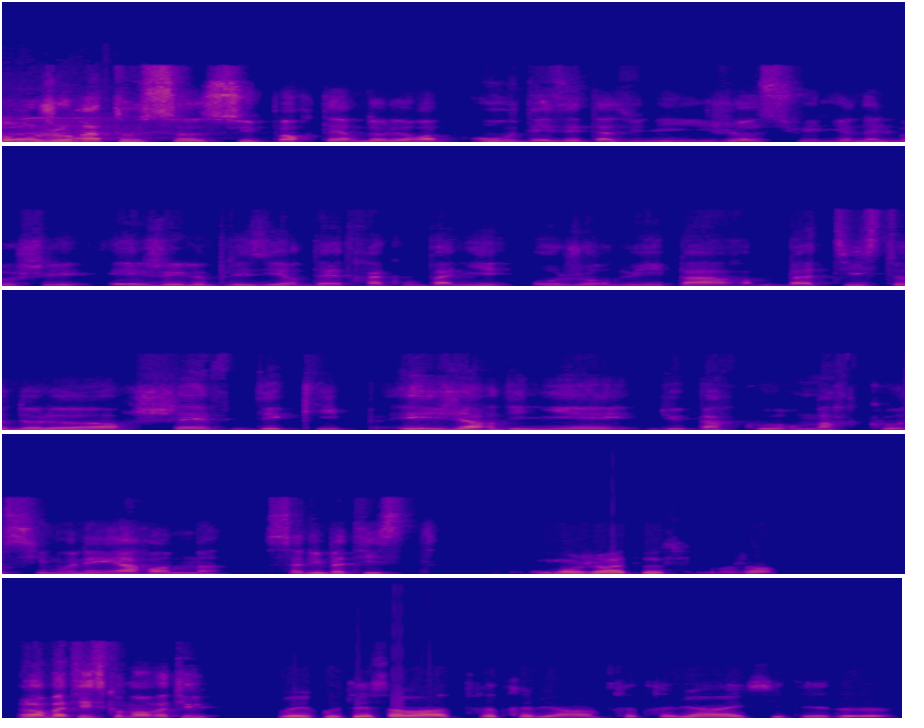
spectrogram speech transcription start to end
Bonjour à tous, supporters de l'Europe ou des États-Unis. Je suis Lionel Baucher et j'ai le plaisir d'être accompagné aujourd'hui par Baptiste Delors, chef d'équipe et jardinier du parcours Marco Simone à Rome. Salut Baptiste. Bonjour à tous. Bonjour. Alors Baptiste, comment vas-tu? Bah, Écoutez, ça va très très bien, très très bien, excité de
